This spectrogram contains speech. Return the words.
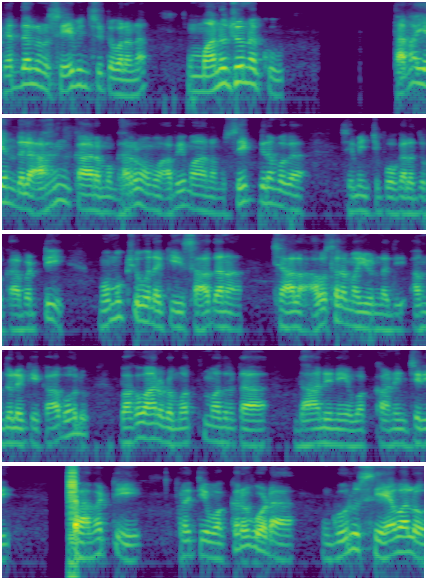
పెద్దలను సేవించుట వలన మనుజునకు తన ఎందల అహంకారము గర్వము అభిమానము శీఘ్రముగా శమించిపోగలదు కాబట్టి ముముక్షువునకి సాధన చాలా అవసరమై ఉన్నది అందులోకి కాబోలు భగవానుడు మొట్టమొదట దానిని ఒక్కాణించిరి కాబట్టి ప్రతి ఒక్కరూ కూడా గురు సేవలో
